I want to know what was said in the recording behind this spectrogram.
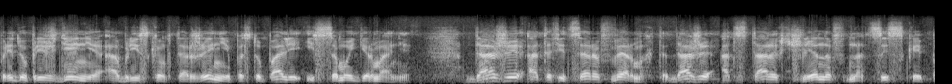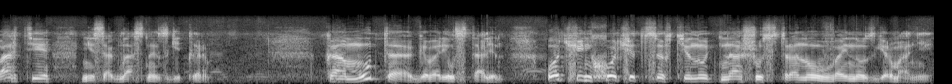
предупреждения о близком вторжении поступали из самой Германии, даже от офицеров Вермахта, даже от старых членов нацистской партии, не согласных с Гитлером. Кому-то, говорил Сталин, очень хочется втянуть нашу страну в войну с Германией.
